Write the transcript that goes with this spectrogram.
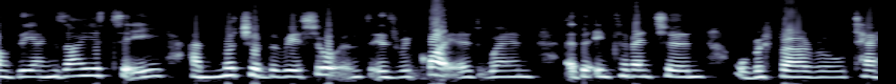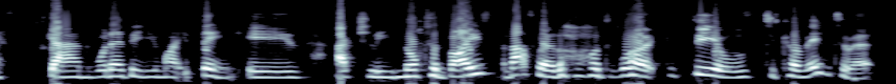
of the anxiety and much of the reassurance is required when the intervention or referral test scan whatever you might think is actually not advised and that's where the hard work feels to come into it.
